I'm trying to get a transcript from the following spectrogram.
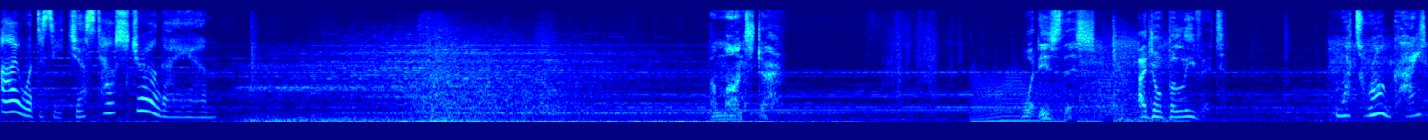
I want to see just how strong I am. A monster. What is this? I don't believe it. What's wrong, Kite?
